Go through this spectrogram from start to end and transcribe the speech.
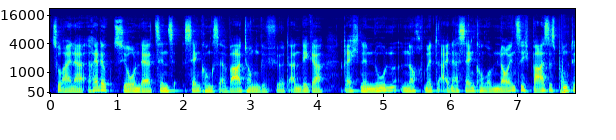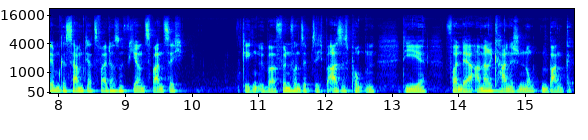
zu einer Reduktion der Zinssenkungserwartungen geführt. Anleger rechnen nun noch mit einer Senkung um 90 Basispunkte im Gesamtjahr 2024 gegenüber 75 Basispunkten, die von der amerikanischen Notenbank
